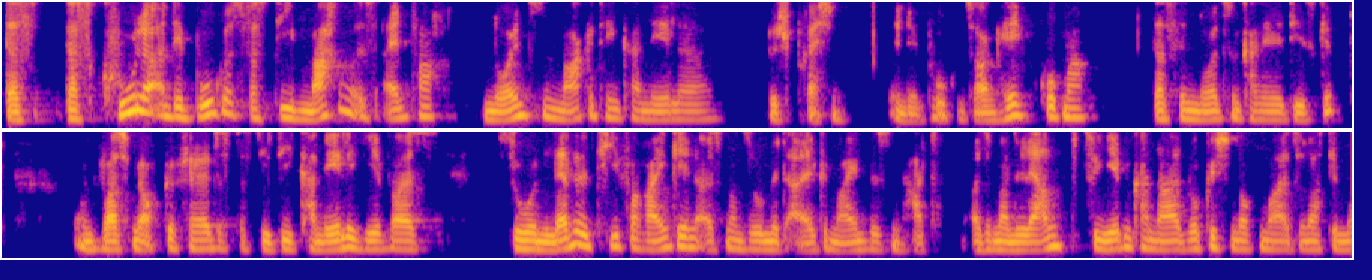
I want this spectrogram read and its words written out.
Das, das Coole an dem Buch ist, was die machen, ist einfach 19 Marketingkanäle besprechen in dem Buch und sagen, hey, guck mal, das sind 19 Kanäle, die es gibt. Und was mir auch gefällt, ist, dass die die Kanäle jeweils so ein Level tiefer reingehen, als man so mit Allgemeinwissen hat. Also man lernt zu jedem Kanal wirklich nochmal, also nach dem,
